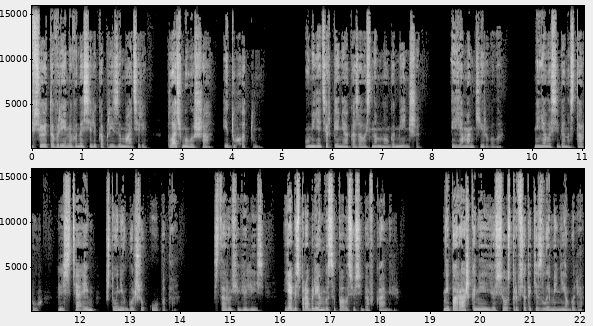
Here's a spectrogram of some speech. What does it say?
все это время выносили капризы матери, плач малыша и духоту. У меня терпения оказалось намного меньше, и я манкировала меняла себя на старух, льстя им, что у них больше опыта. Старухи велись, я без проблем высыпалась у себя в камере. Ни Парашка, ни ее сестры все-таки злыми не были.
